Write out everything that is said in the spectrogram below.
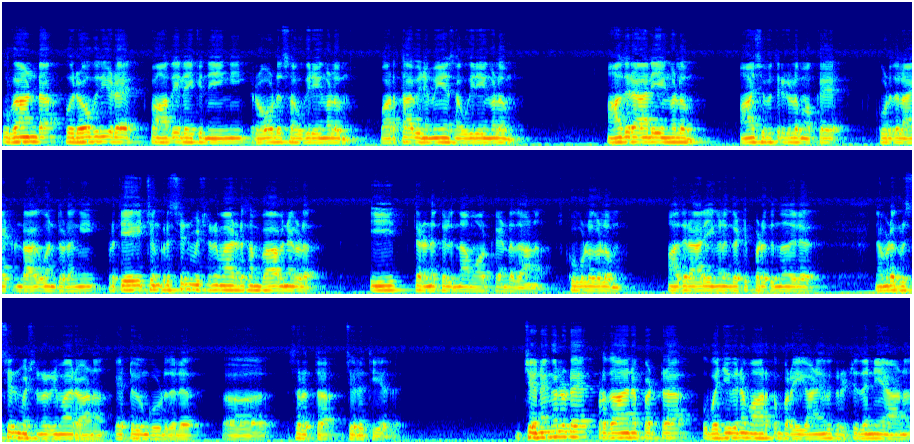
ഉഗാണ്ട പുരോഗതിയുടെ പാതയിലേക്ക് നീങ്ങി റോഡ് സൗകര്യങ്ങളും വാർത്താവിനിമയ സൗകര്യങ്ങളും ആതുരാലയങ്ങളും ആശുപത്രികളുമൊക്കെ കൂടുതലായിട്ടുണ്ടാകുവാൻ തുടങ്ങി. പ്രത്യേകിച്ചും ക്രിസ്ത്യൻ മിഷണറിമാരുടെ സംഭാവനകൾ ഈ തരുണത്തിൽ നാം ഓർക്കേണ്ടതാണ്. സ്കൂളുകളും ആതുരാലയങ്ങളും കെട്ടിപ്പടുക്കുന്നതിൽ നമ്മുടെ ക്രിസ്ത്യൻ മിഷണറിമാരാണ് ഏറ്റവും കൂടുതൽ ശ്രദ്ധ ചെലുത്തിയത്. ജനങ്ങളുടെ പ്രധാനപ്പെട്ട ഉപജീവന മാർഗം പറയുകയാണെങ്കിൽ കൃഷി തന്നെയാണ്.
